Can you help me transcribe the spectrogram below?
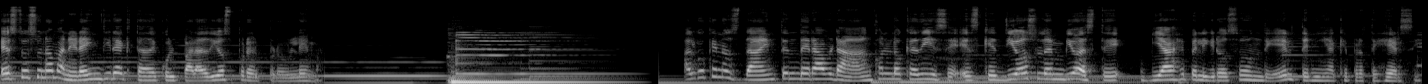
esto es una manera indirecta de culpar a Dios por el problema. Algo que nos da a entender a Abraham con lo que dice es que Dios lo envió a este viaje peligroso donde él tenía que protegerse.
